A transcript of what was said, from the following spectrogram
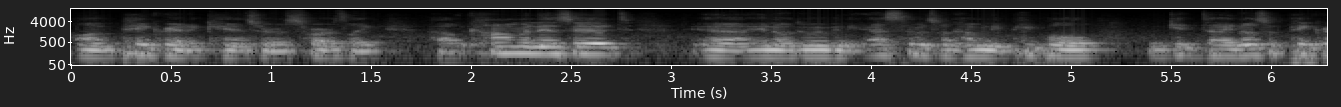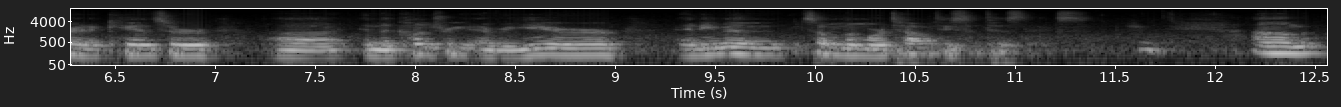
on pancreatic cancer as far as like how common is it? Uh, you know, do we have any estimates on how many people get diagnosed with pancreatic cancer uh, in the country every year, and even some of the mortality statistics? Um,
